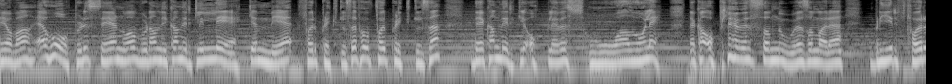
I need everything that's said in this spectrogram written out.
Herlig jobba. Jeg håper du ser nå hvordan vi kan virkelig leke med forpliktelse. For forpliktelse det kan virkelig oppleves så alvorlig. Det kan oppleves som noe som bare blir for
